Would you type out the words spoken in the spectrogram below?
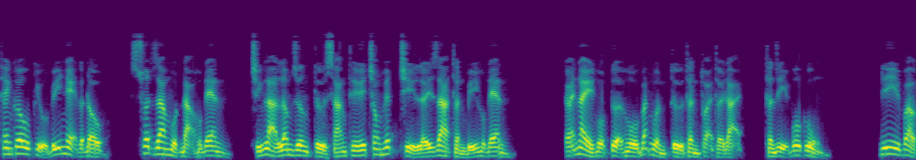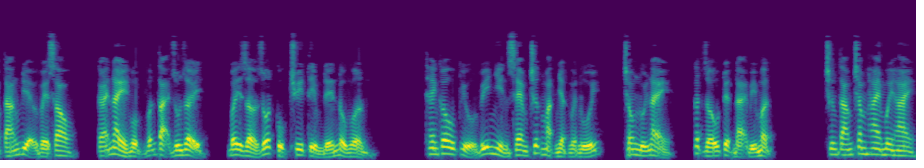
thanh khâu cựu vĩ nhẹ gật đầu xuất ra một đạo hộp đen chính là lâm dương từ sáng thế trong huyết chỉ lấy ra thần bí hộp đen. Cái này hộp tựa hồ bắt nguồn từ thần thoại thời đại thần dị vô cùng. Đi vào táng địa về sau cái này hộp vẫn tại run rẩy bây giờ rốt cục truy tìm đến đầu nguồn. Thanh câu cựu vĩ nhìn xem trước mặt nhật nguyệt núi trong núi này cất giấu tuyệt đại bí mật. Chương 822,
